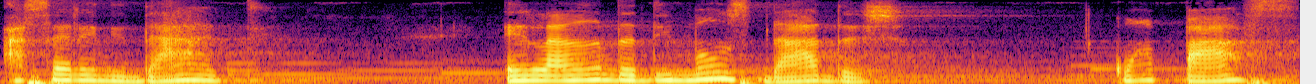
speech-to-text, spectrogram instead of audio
A serenidade, ela anda de mãos dadas com a paz,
